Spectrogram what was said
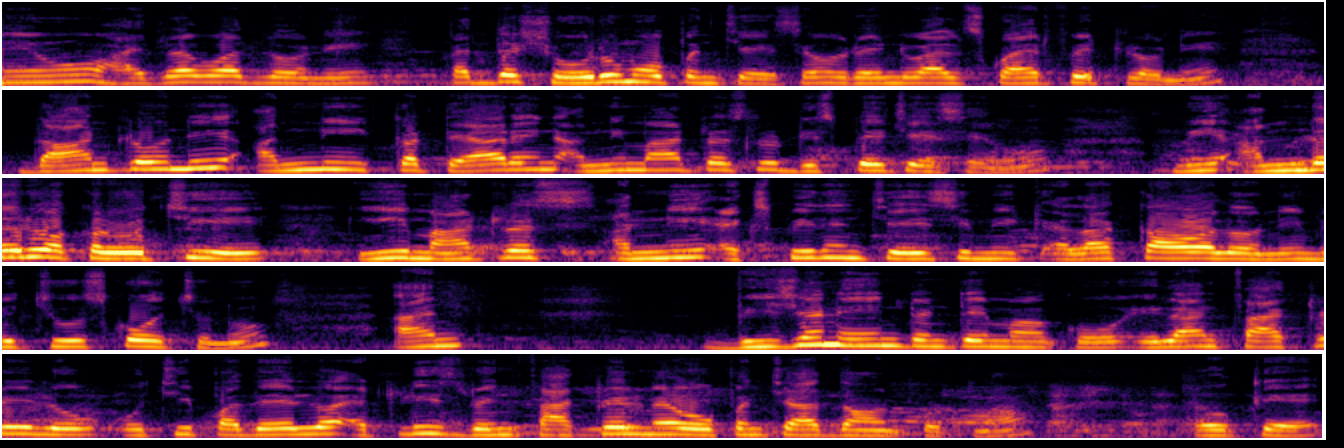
మేము హైదరాబాద్లోని పెద్ద షోరూమ్ ఓపెన్ చేసాం రెండు వేల స్క్వేర్ ఫీట్లోని. దాంట్లోని అన్ని ఇక్కడ తయారైన అన్ని మ్యాట్రస్లు డిస్ప్లే చేసాము. మీ అందరూ అక్కడ వచ్చి ఈ మ్యాట్రస్ అన్నీ ఎక్స్పీరియన్స్ చేసి మీకు ఎలా కావాలో అని మీరు చూసుకోవచ్చును. అండ్ విజన్ ఏంటంటే మాకు ఇలాంటి ఫ్యాక్టరీలు వచ్చి పదేళ్ళలో అట్లీస్ట్ రెండు ఫ్యాక్టరీలు మేము ఓపెన్ చేద్దాం అనుకుంటున్నాం. ఓకే.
